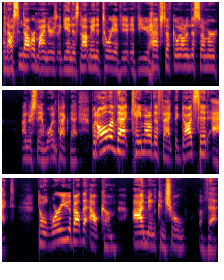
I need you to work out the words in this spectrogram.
And I'll send out reminders. Again, it's not mandatory. If you, if you have stuff going on in the summer, understand. We'll unpack that. But all of that came out of the fact that God said, act. Don't worry about the outcome. I'm in control of that.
